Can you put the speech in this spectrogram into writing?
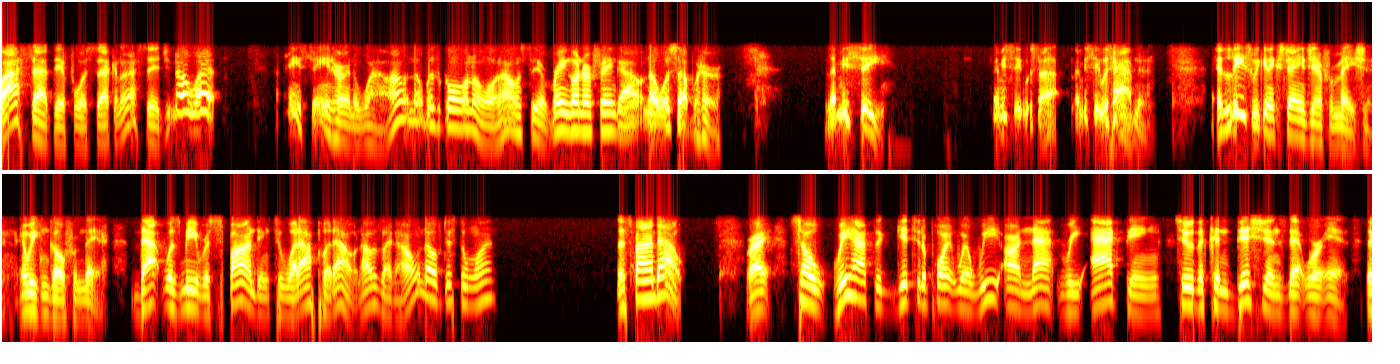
I sat there for a second and I said, you know what? I ain't seen her in a while. I don't know what's going on. I don't see a ring on her finger. I don't know what's up with her. Let me see. Let me see what's up. Let me see what's happening. At least we can exchange information and we can go from there. That was me responding to what I put out. I was like, I don't know if this the one. Let's find out. Right? So we have to get to the point where we are not reacting to the conditions that we're in, the,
